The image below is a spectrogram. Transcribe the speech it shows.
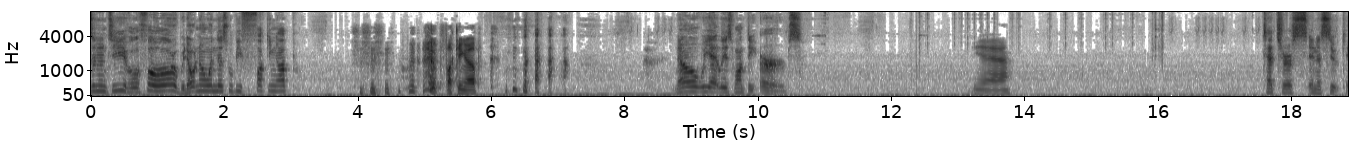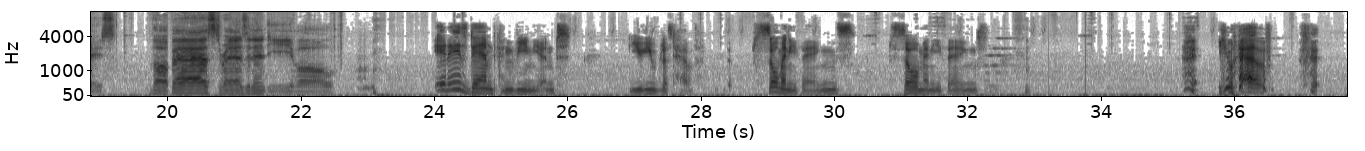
Resident Evil 4. We don't know when this will be fucking up. Fucking up. No, we at least want the herbs. Yeah. Tetris in a suitcase. The best Resident Evil. It is damned convenient. You you just have so many things. So many things. you have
